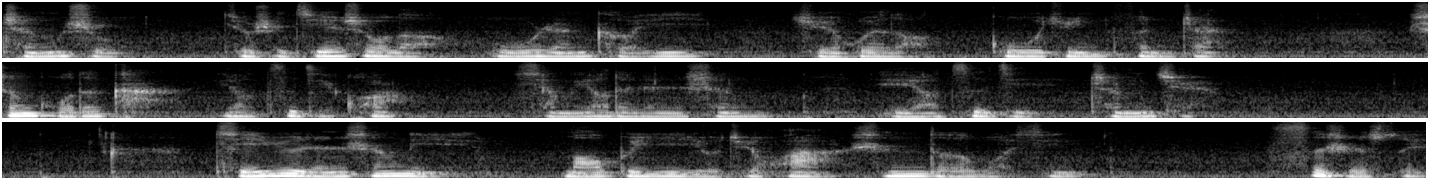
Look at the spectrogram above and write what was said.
成熟，就是接受了无人可依，学会了孤军奋战。生活的坎要自己跨，想要的人生也要自己成全。奇遇人生里，毛不易有句话深得我心：四十岁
